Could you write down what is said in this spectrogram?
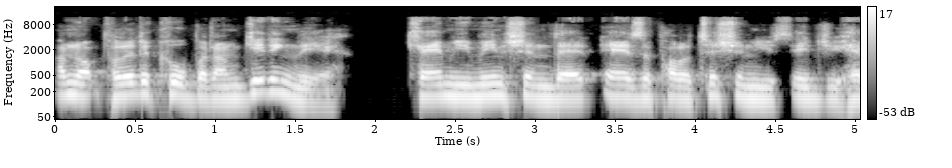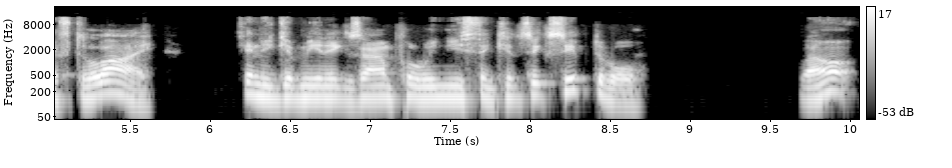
I'm not political, but I'm getting there. Cam, you mentioned that as a politician, you said you have to lie. Can you give me an example when you think it's acceptable? Well,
